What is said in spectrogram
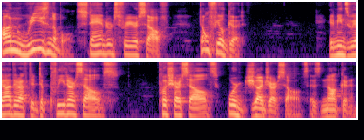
Unreasonable standards for yourself don't feel good. It means we either have to deplete ourselves, push ourselves, or judge ourselves as not good enough.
